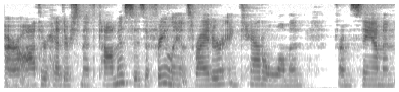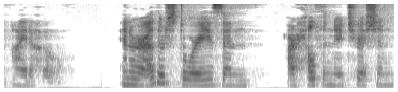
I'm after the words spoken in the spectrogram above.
our author Heather Smith Thomas is a freelance writer and cattlewoman from Salmon, Idaho. And our other stories and our health and nutrition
